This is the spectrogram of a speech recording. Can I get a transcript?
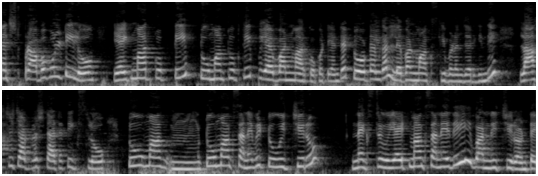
నెక్స్ట్ ప్రాబబిలిటీలో ఎయిట్ మార్క్ ఒకటి టూ మార్క్ ఒకటి వన్ మార్క్ ఒకటి అంటే టోటల్గా లెవెన్ మార్క్స్కి ఇవ్వడం జరిగింది. లాస్ట్ చాప్టర్ స్టాటటిక్స్లో టూ మార్క్ టూ మార్క్స్ అనేవి టూ ఇచ్చిరు నెక్స్ట్ ఎయిట్ మార్క్స్ అనేది వన్ ఇచ్చిరు అంటే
